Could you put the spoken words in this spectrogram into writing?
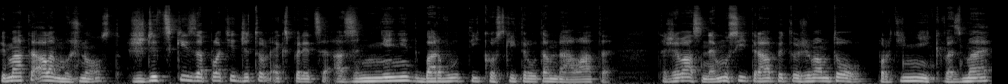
Vy máte ale možnost vždycky zaplatit žeton expedice a změnit barvu té kostky, kterou tam dáváte takže vás nemusí trápit to, že vám to protivník vezme.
